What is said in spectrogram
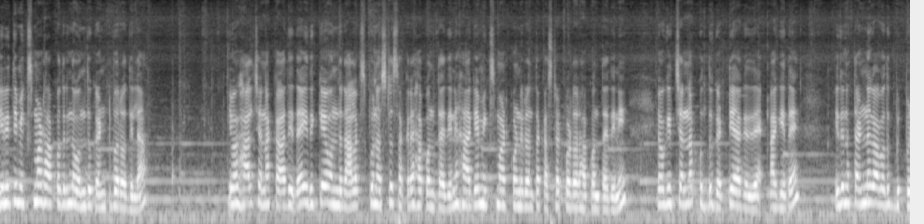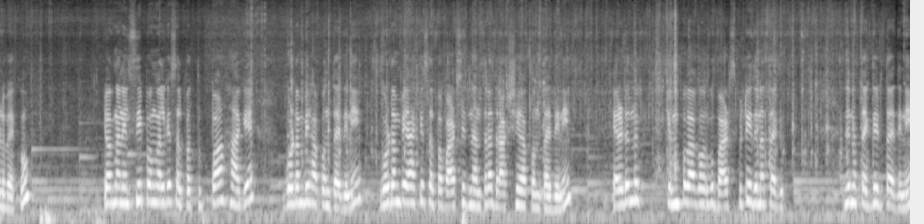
ಈ ರೀತಿ ಮಿಕ್ಸ್ ಮಾಡಿ ಹಾಕೋದ್ರಿಂದ ಒಂದು ಗಂಟು ಬರೋದಿಲ್ಲ. ಇವಾಗ ಹಾಲು ಚೆನ್ನಾಗಿ ಕಾದಿದೆ. ಇದಕ್ಕೆ ಒಂದು ನಾಲ್ಕು ಸ್ಪೂನ್ ಅಷ್ಟು ಸಕ್ಕರೆ ಹಾಕೊತಾ ಇದ್ದೀನಿ. ಹಾಗೆ ಮಿಕ್ಸ್ ಮಾಡ್ಕೊಂಡಿರೋಂಥ ಕಸ್ಟರ್ಡ್ ಪೌಡರ್ ಹಾಕೊತಾ ಇದ್ದೀನಿ. ಇವಾಗ ಇದು ಚೆನ್ನಾಗಿ ಕುದ್ದು ಗಟ್ಟಿ ಆಗಿದೆ ಆಗಿದೆ. ಇದನ್ನು ತಣ್ಣಗಾಗೋದಕ್ಕೆ ಬಿಟ್ಬಿಡಬೇಕು. ಇವಾಗ ನಾನು ಇಲ್ಲಿ ಸಿಹಿ ಪೊಂಗಲ್ಗೆ ಸ್ವಲ್ಪ ತುಪ್ಪ, ಹಾಗೆ ಗೋಡಂಬಿ ಹಾಕೊತಾ ಇದ್ದೀನಿ. ಗೋಡಂಬಿ ಹಾಕಿ ಸ್ವಲ್ಪ ಬಾಡಿಸಿದ ನಂತರ ದ್ರಾಕ್ಷಿ ಹಾಕೊತಾ ಇದ್ದೀನಿ. ಎರಡನ್ನೂ ಕೆಂಪಗಾಗೋವರೆಗೂ ಬಾಡಿಸ್ಬಿಟ್ಟು ಇದನ್ನು ತೆಗೆ ಇದನ್ನು ತೆಗೆದಿಡ್ತಾ ಇದ್ದೀನಿ.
